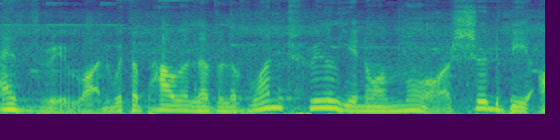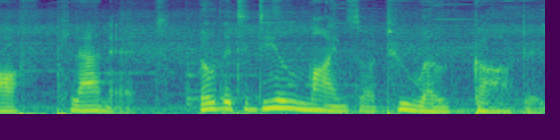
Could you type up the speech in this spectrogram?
Everyone with a power level of 1 trillion or more should be off-planet. Though the Tadil mines are too well guarded,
